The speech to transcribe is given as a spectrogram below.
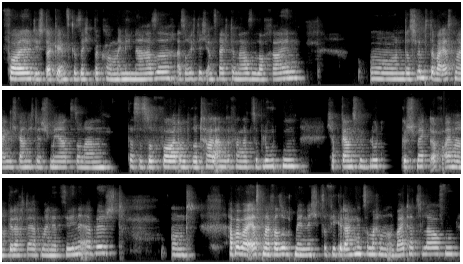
voll die Stöcke ins Gesicht bekommen, in die Nase, also richtig ins rechte Nasenloch rein. Und das Schlimmste war erstmal eigentlich gar nicht der Schmerz, sondern dass es sofort und brutal angefangen hat zu bluten. Ich habe ganz viel Blut geschmeckt auf einmal und gedacht, er hat meine Zähne erwischt. Und habe aber erstmal versucht, mir nicht zu viel Gedanken zu machen und weiterzulaufen.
